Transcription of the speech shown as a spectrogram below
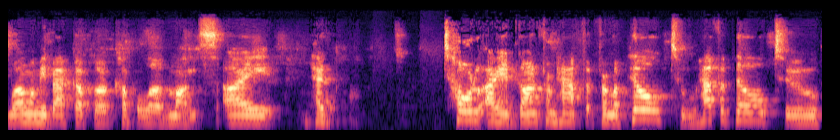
well, let me back up a couple of months. I had total, I had gone from half, from a pill to half a pill to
